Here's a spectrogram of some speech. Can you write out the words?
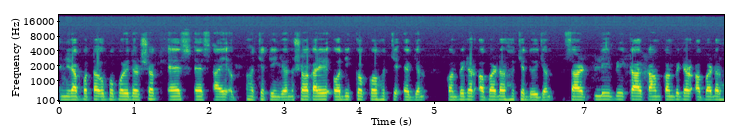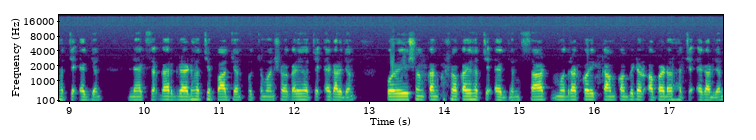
নিরাপত্তা উপপরিদর্শক এস এস আই হচ্ছে তিনজন। সহকারী অধীক্ষক হচ্ছে একজন। কম্পিউটার অপারেটর হচ্ছে দুইজন। সার্টিফিকার কাম কম্পিউটার অপারেটর হচ্ছে একজন। নেক্সাকার গ্রেড হচ্ছে পাঁচজন। উচ্চমান সহকারী হচ্ছে এগারো জন পরিসংখ্যান সহকারী হচ্ছে একজন। সার্ট মুদ্রাক্ষরিক কাম কম্পিউটার অপারেটর হচ্ছে এগারো জন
